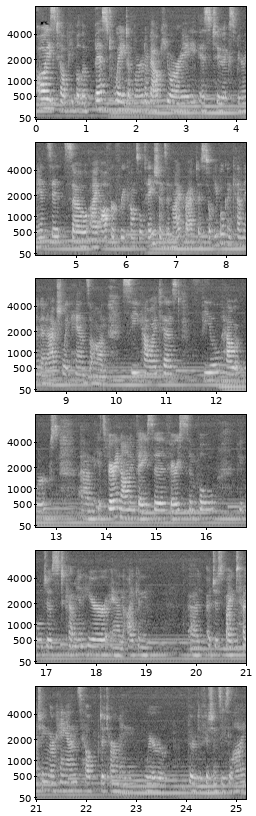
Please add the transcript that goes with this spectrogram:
always tell people the best way to learn about QRA is to experience it. So I offer free consultations in my practice so people can come in and actually hands-on see how I test, feel how it works. Um, it's very non-invasive, very simple. People just come in here and I can uh, just by touching their hands help determine where their deficiencies lie.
